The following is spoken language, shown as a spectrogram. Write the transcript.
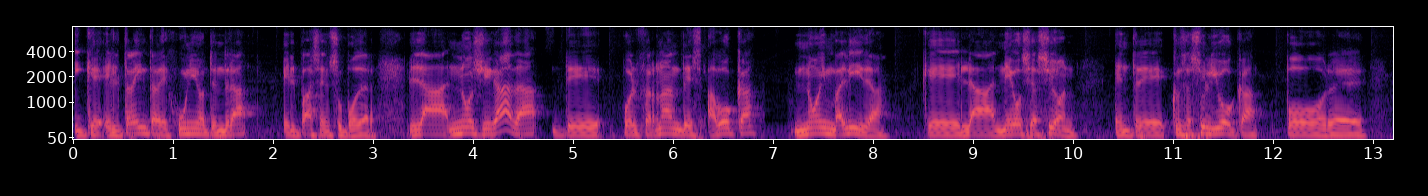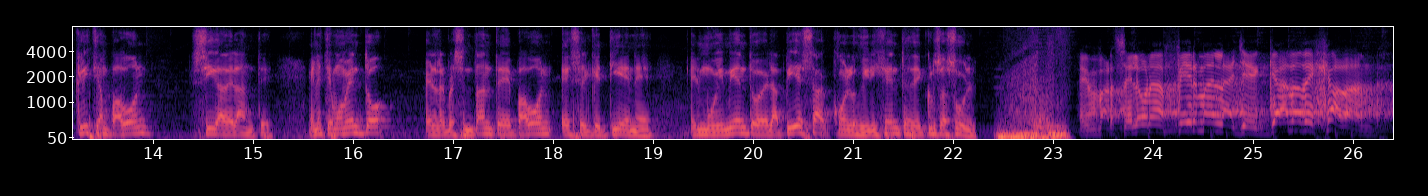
y que el 30 de junio tendrá el pase en su poder. La no llegada de Paul Fernández a Boca no invalida que la negociación entre Cruz Azul y Boca por eh, Cristian Pavón siga adelante. En este momento, el representante de Pavón es el que tiene el movimiento de la pieza con los dirigentes de Cruz Azul. En Barcelona firman la llegada de Haaland.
